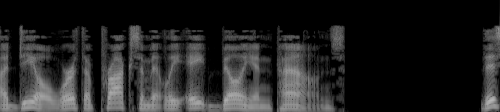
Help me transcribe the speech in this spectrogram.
a deal worth approximately £8 billion. This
